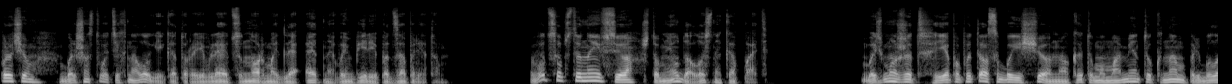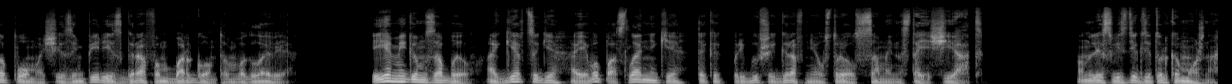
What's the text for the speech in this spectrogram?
Впрочем, большинство технологий, которые являются нормой для этны в империи под запретом. Вот, собственно, и все, что мне удалось накопать. Быть может, я попытался бы еще, но к этому моменту к нам прибыла помощь из империи с графом Баргонтом во главе. И я мигом забыл о герцоге, о его посланнике, так как прибывший граф мне устроил самый настоящий ад. Он лез везде, где только можно.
